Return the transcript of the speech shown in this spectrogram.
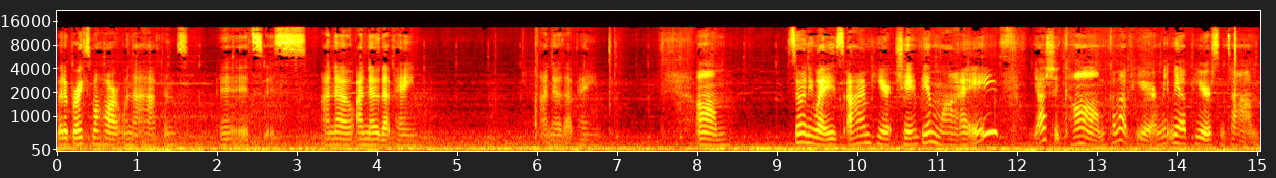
But it breaks my heart when that happens. It's, it's, I know, I know that pain. I know that pain. Um, so, anyways, I'm here at Champion Life. Y'all should come. Come up here. Meet me up here sometime.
